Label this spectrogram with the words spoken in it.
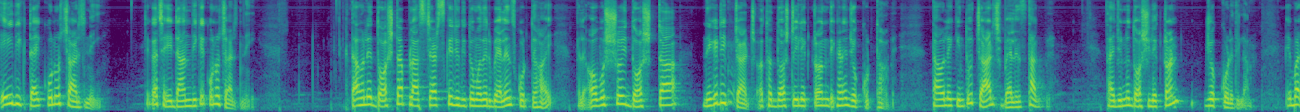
এই দিকটায় কোনো চার্জ নেই। ঠিক আছে? এই ডান দিকে কোনো চার্জ নেই। তাহলে দশটা প্লাস চার্জকে যদি তোমাদের ব্যালেন্স করতে হয় তাহলে অবশ্যই দশটা নেগেটিভ চার্জ অর্থাৎ দশটা ইলেকট্রন এখানে যোগ করতে হবে। তাহলে কিন্তু চার্জ ব্যালেন্স থাকবে। তাই জন্য দশ ইলেকট্রন যোগ করে দিলাম। এবার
